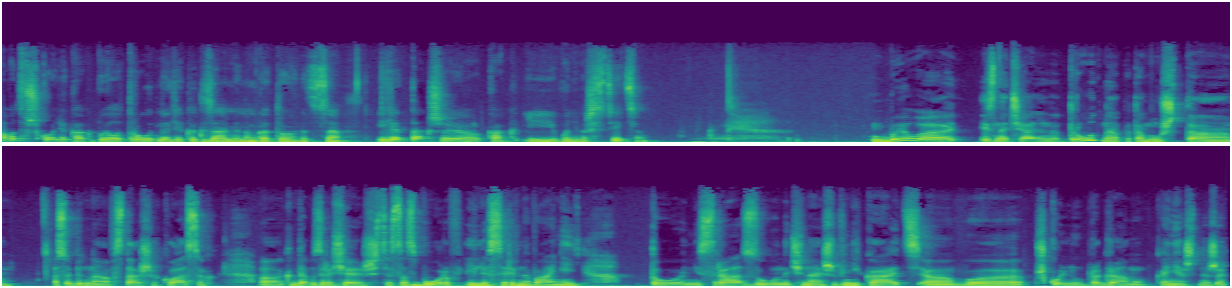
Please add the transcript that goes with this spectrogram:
А вот в школе как было? Трудно ли к экзаменам готовиться? Или так же, как и в университете? Было изначально трудно, потому что особенно в старших классах, а, когда возвращаешься со сборов или соревнований, то не сразу начинаешь вникать э, в школьную программу, конечно же.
